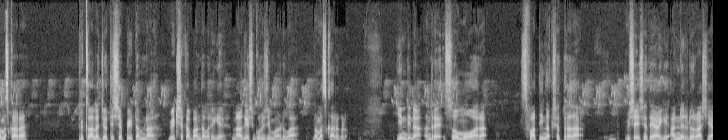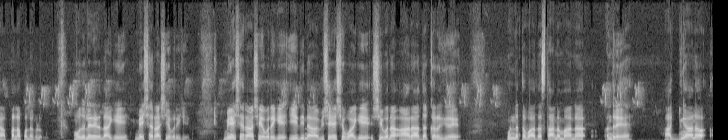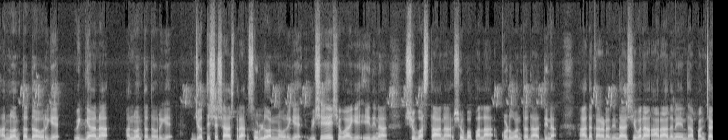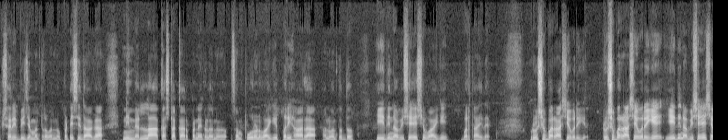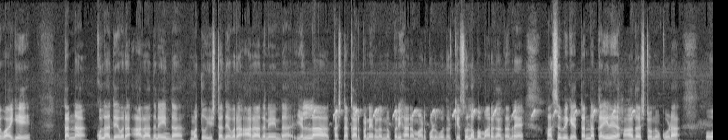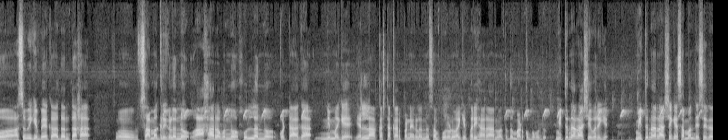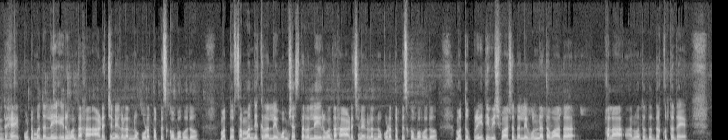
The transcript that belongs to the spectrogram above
ನಮಸ್ಕಾರ. ತ್ರಿಕಾಲ ಜ್ಯೋತಿಷ್ಯ ಪೀಠಂನ ವೀಕ್ಷಕ ಬಾಂಧವರಿಗೆ ನಾಗೇಶ್ ಗುರುಜಿ ಮಾಡುವ ನಮಸ್ಕಾರಗಳು. ಇಂದಿನ ಅಂದರೆ ಸೋಮವಾರ ಸ್ವಾತಿ ನಕ್ಷತ್ರದ ವಿಶೇಷತೆಯಾಗಿ ಹನ್ನೆರಡು ರಾಶಿಯ ಫಲಾಫಲಗಳು. ಮೊದಲನೆಯದಾಗಿ ಮೇಷರಾಶಿಯವರಿಗೆ. ಮೇಷರಾಶಿಯವರಿಗೆ ಈ ದಿನ ವಿಶೇಷವಾಗಿ ಶಿವನ ಆರಾಧಕರಿಗೆ ಉನ್ನತವಾದ ಸ್ಥಾನಮಾನ ಅಂದರೆ ಅಜ್ಞಾನ ಅನ್ನುವಂಥದ್ದು ಅವರಿಗೆ ವಿಜ್ಞಾನ ಅನ್ನುವಂಥದ್ದವರಿಗೆ, ಜ್ಯೋತಿಷ್ಯ ಶಾಸ್ತ್ರ ಸುಳ್ಳು ಅನ್ನೋರಿಗೆ ವಿಶೇಷವಾಗಿ ಈ ದಿನ ಶುಭ ಸ್ಥಾನ, ಶುಭ ಫಲ ಕೊಡುವಂಥದ ದಿನ. ಆದ ಕಾರಣದಿಂದ ಶಿವನ ಆರಾಧನೆಯಿಂದ ಪಂಚಾಕ್ಷರಿ ಬೀಜ ಮಂತ್ರವನ್ನು ಪಠಿಸಿದಾಗ ನಿಮ್ಮೆಲ್ಲ ಕಷ್ಟ ಕಾರ್ಪಣ್ಯಗಳನ್ನು ಸಂಪೂರ್ಣವಾಗಿ ಪರಿಹಾರ ಅನ್ನುವಂಥದ್ದು ಈ ದಿನ ವಿಶೇಷವಾಗಿ ಬರ್ತಾ ಇದೆ. ವೃಷಭ ರಾಶಿಯವರಿಗೆ ವೃಷಭ ರಾಶಿಯವರಿಗೆ ಈ ದಿನ ವಿಶೇಷವಾಗಿ ತನ್ನ ಕುಲ ದೇವರ ಆರಾಧನೆಯಿಂದ ಮತ್ತು ಇಷ್ಟ ದೇವರ ಆರಾಧನೆಯಿಂದ ಎಲ್ಲ ಕಷ್ಟ ಕಾರ್ಪಣ್ಯಗಳನ್ನು ಪರಿಹಾರ ಮಾಡಿಕೊಳ್ಳುವುದಕ್ಕೆ ಸುಲಭ ಮಾರ್ಗ ಅಂತಂದರೆ ಹಸುವಿಗೆ ತನ್ನ ಕೈಲಿ ಆದಷ್ಟನ್ನು ಕೂಡ ಹಸುವಿಗೆ ಬೇಕಾದಂತಹ ಸಾಮಗ್ರಿಗಳನ್ನು, ಆಹಾರವನ್ನು, ಹುಲ್ಲನ್ನು ಕೊಟ್ಟಾಗ ನಿಮಗೆ ಎಲ್ಲ ಕಷ್ಟ ಕಾರ್ಪಣ್ಯಗಳನ್ನು ಸಂಪೂರ್ಣವಾಗಿ ಪರಿಹಾರ ಅನ್ನುವಂಥದ್ದು ಮಾಡ್ಕೋಬಹುದು. ಮಿಥುನ ರಾಶಿಯವರಿಗೆ. ಮಿಥುನ ರಾಶಿಗೆ ಸಂಬಂಧಿಸಿದಂತೆ ಕುಟುಂಬದಲ್ಲಿ ಇರುವಂತಹ ಅಡಚಣೆಗಳನ್ನು ಕೂಡ ತಪ್ಪಿಸ್ಕೋಬಹುದು ಮತ್ತು ಸಂಬಂಧಿಕರಲ್ಲಿ, ವಂಶಸ್ಥರಲ್ಲಿ ಇರುವಂತಹ ಅಡಚಣೆಗಳನ್ನು ಕೂಡ ತಪ್ಪಿಸ್ಕೋಬಹುದು ಮತ್ತು ಪ್ರೀತಿ ವಿಶ್ವಾಸದಲ್ಲಿ ಉನ್ನತವಾದ ಫಲ ಅನ್ನುವಂಥದ್ದು ದಕ್ಕುತ್ತದೆ.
